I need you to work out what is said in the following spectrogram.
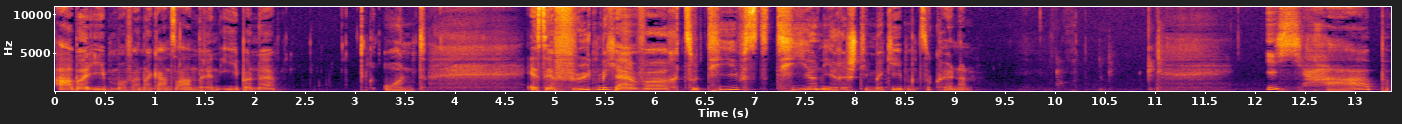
aber eben auf einer ganz anderen Ebene. Und es erfüllt mich einfach zutiefst, Tieren ihre Stimme geben zu können. Ich habe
